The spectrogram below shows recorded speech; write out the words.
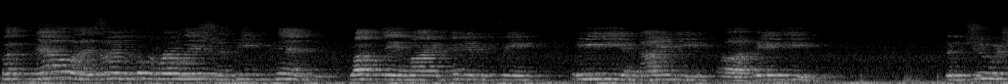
But now, by the time the book of Revelation is being penned, roughly, in my opinion, between 80 and 90 uh, AD. The Jewish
